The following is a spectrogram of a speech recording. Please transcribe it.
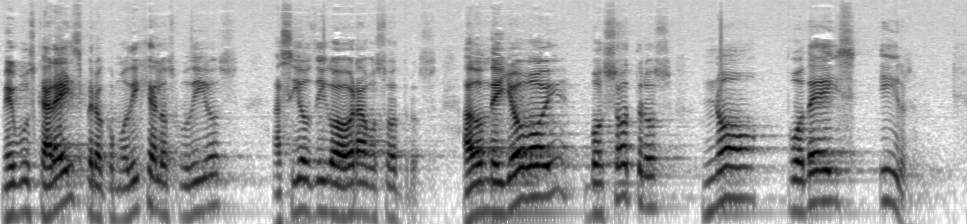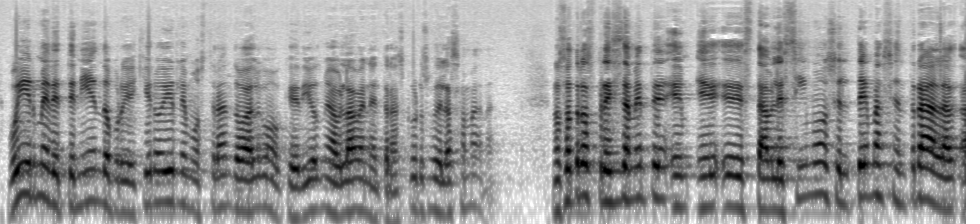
Me buscaréis, pero como dije a los judíos, así os digo ahora a vosotros. A donde yo voy, vosotros no podéis ir. Voy a irme deteniendo porque quiero irle mostrando algo que Dios me hablaba en el transcurso de la semana. Nosotros precisamente em, eh, establecimos el tema central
